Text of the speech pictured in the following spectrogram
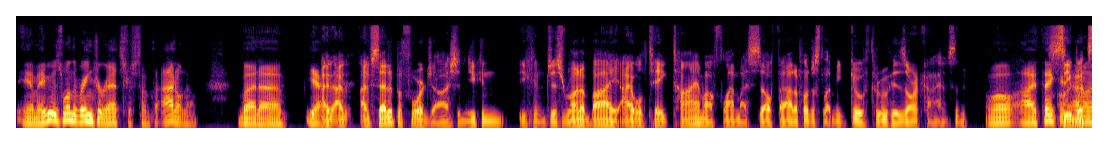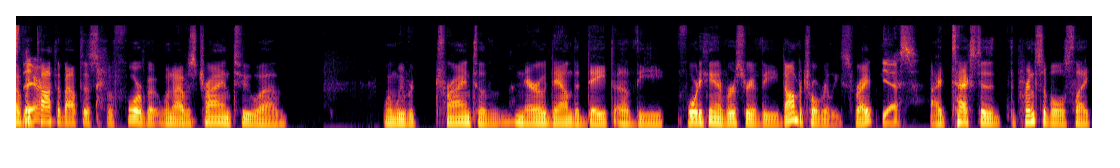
Yeah, maybe it was one of the Rangerettes or something. I don't know, but uh, yeah, I, I've I've said it before, Josh, and you can you can just run it by. I will take time. I'll fly myself out if he'll just let me go through his archives and well, I think See I don't know if there. we talked about this before, but when I was trying to, uh, when we were trying to narrow down the date of the 40th anniversary of the Dawn Patrol release, right? yes, I texted the principals like,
